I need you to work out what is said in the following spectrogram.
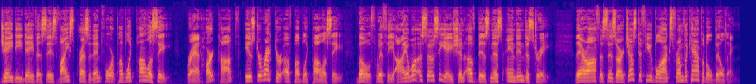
J.D. Davis is Vice President for Public Policy. Brad Hartkopf is Director of Public Policy, both with the Iowa Association of Business and Industry. Their offices are just a few blocks from the Capitol building.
